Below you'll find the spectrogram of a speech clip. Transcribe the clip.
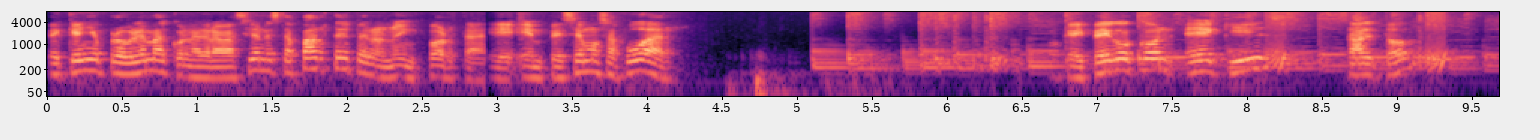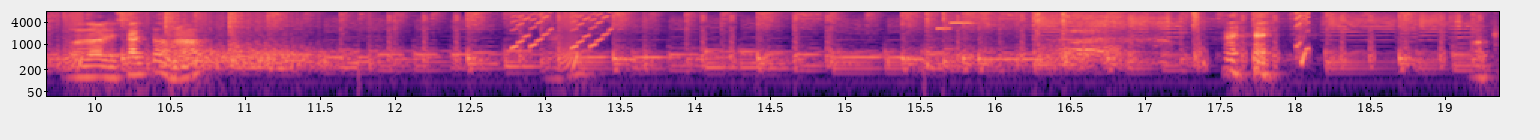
pequeño problema con la grabación esta parte, pero no importa. Eh, empecemos a jugar. Ok, pego con X, salto. O doble salto, ¿no? ok.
